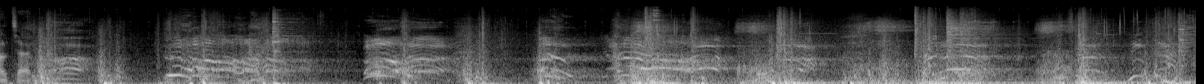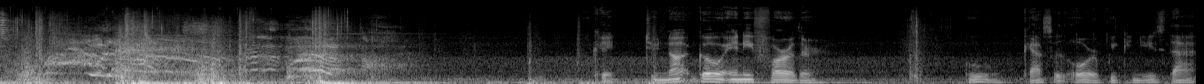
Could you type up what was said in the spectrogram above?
I'll. Okay, do not go any farther. Ooh, gaseous orb, we can use that.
